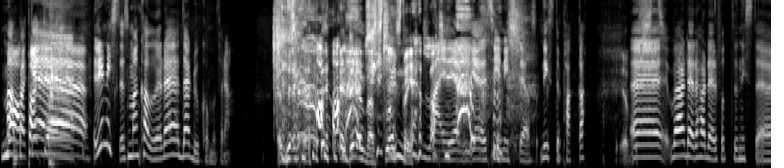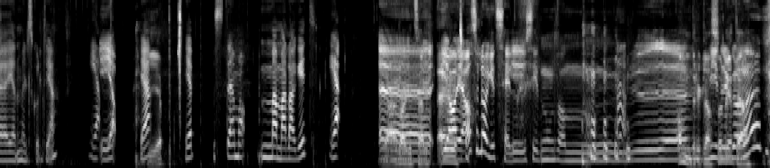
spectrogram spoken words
Matpakke! Matpakke! Eller niste, som man kaller det der du kommer fra. Er det en vestlandsting? Nei, jeg, jeg sier niste, altså. Nistepakka. Eh, hva er dere, har dere fått niste gjennom hele skoletida? ja. Ja? Yep. Yep. Stemmer. Mamma laget? Ja. Jeg har laget selv. Eh, ja, jeg har også laget selv siden sånn Andre klasse begynte jeg.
